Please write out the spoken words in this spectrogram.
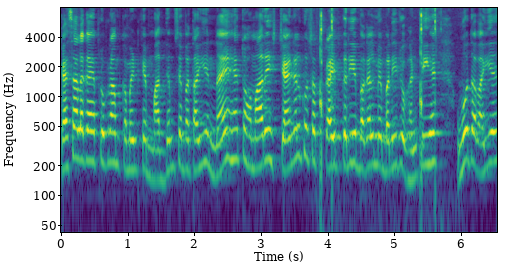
कैसा लगा ये प्रोग्राम? कमेंट के माध्यम से बताइए। नए हैं तो हमारे इस चैनल को सब्सक्राइब करिए। बगल में बनी जो घंटी है, वो दबाइए।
